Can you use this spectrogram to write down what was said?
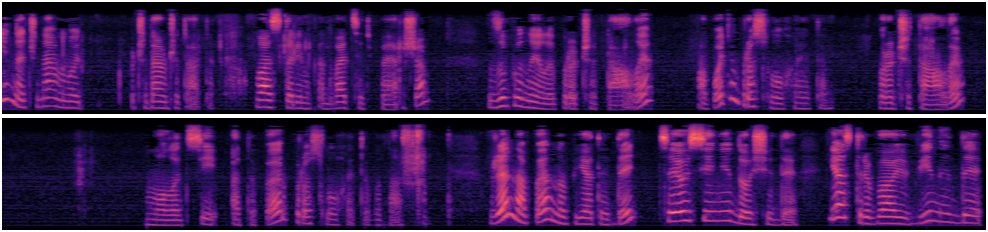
І починаємо, починаємо читати. У вас сторінка 21. Зупинили, прочитали, а потім прослухаєте. Прочитали. Молодці. А тепер прослухайте, будь ласка. Вже, напевно, п'ятий день цей осінній дощ іде. Я стрибаю, він іде,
